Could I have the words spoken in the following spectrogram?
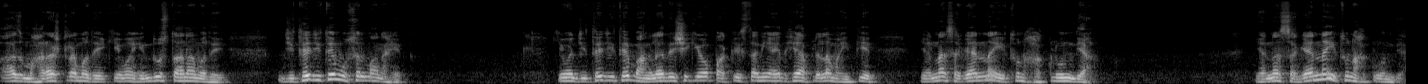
आज महाराष्ट्रामध्ये किंवा हिंदुस्थानामध्ये जिथे जिथे मुसलमान आहेत किंवा जिथे जिथे बांगलादेशी किंवा पाकिस्तानी आहेत हे आपल्याला माहिती आहेत यांना सगळ्यांना इथून हाकलून द्या. यांना सगळ्यांना इथून हाकलून द्या.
